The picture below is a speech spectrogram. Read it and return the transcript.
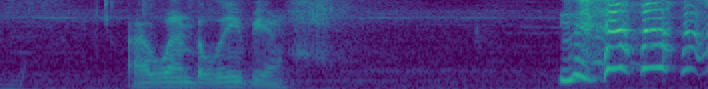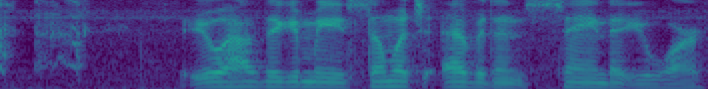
I wouldn't believe you. You'll have to give me so much evidence saying that you are.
